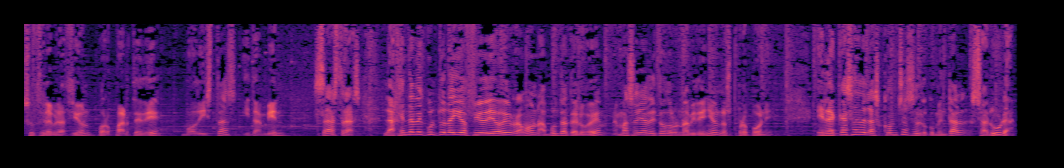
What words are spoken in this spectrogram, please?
su celebración por parte de modistas y también sastras. La agenda de cultura y ocio de hoy, Ramón, apúntatelo, ¿eh? Más allá de todo lo navideño, nos propone en la Casa de las Conchas el documental Sarura,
